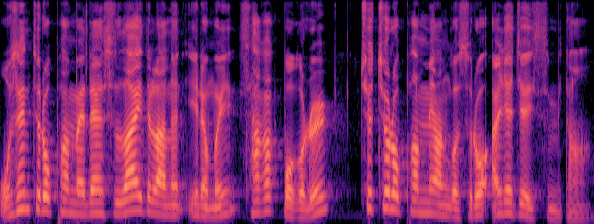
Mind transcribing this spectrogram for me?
5센트로 판매된 슬라이드라는 이름의 사각버거를 최초로 판매한 것으로 알려져 있습니다.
